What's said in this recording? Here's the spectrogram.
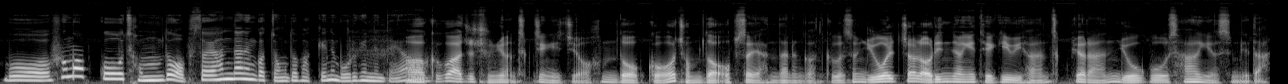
뭐 흠없고 점도 없어야 한다는 것 정도밖에는 모르겠는데요. 아, 그거 아주 중요한 특징이죠. 흠도 없고 점도 없어야 한다는 것. 그것은 6월절 어린 양이 되기 위한 특별한 요구 사항이었습니다.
